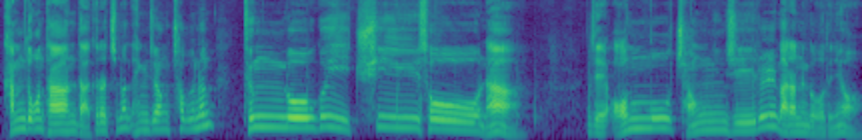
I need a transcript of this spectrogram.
감독은 다 한다. 그렇지만 행정처분은 등록의 취소나 이제 업무 정지를 말하는 거거든요.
